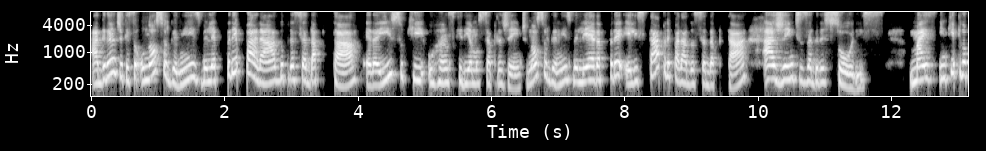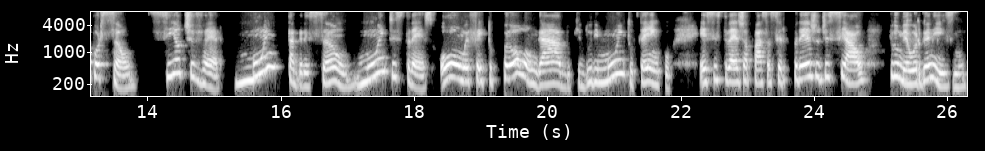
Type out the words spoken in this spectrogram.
A grande questão, o nosso organismo ele é preparado para se adaptar. Era isso que o Hans queria mostrar para gente. O nosso organismo ele era, pre, ele está preparado a se adaptar a agentes agressores mas em que proporção? Se eu tiver muita agressão, muito estresse ou um efeito prolongado que dure muito tempo, esse estresse já passa a ser prejudicial para o meu organismo.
